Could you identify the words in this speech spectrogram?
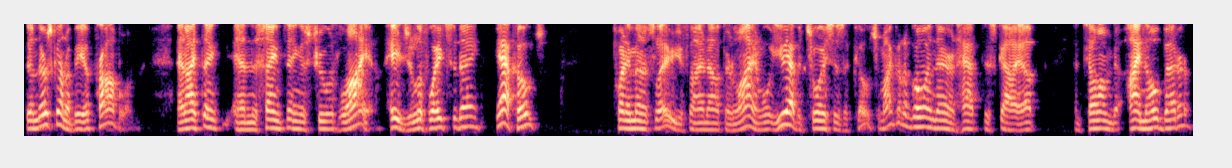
then there's going to be a problem. And I think, and the same thing is true with lying. Hey, did you lift weights today? Yeah, coach. 20 minutes later, you find out they're lying. Well, you have a choice as a coach. Am I going to go in there and hat this guy up and tell him that I know better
